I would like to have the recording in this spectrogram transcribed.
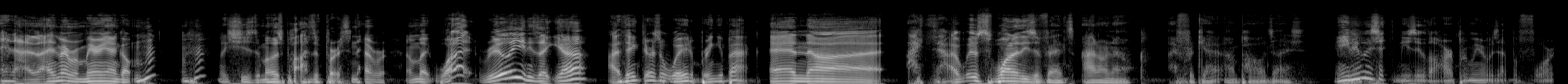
And I, I remember Marianne go, mm-hmm. Mm-hmm. Like she's the most positive person ever. I'm like, what? Really? And he's like, yeah. I think there's a way to bring you back. And uh, I, it was one of these events. I don't know. I forget. I apologize. Maybe it was at the Music of the Heart premiere. Was that before?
